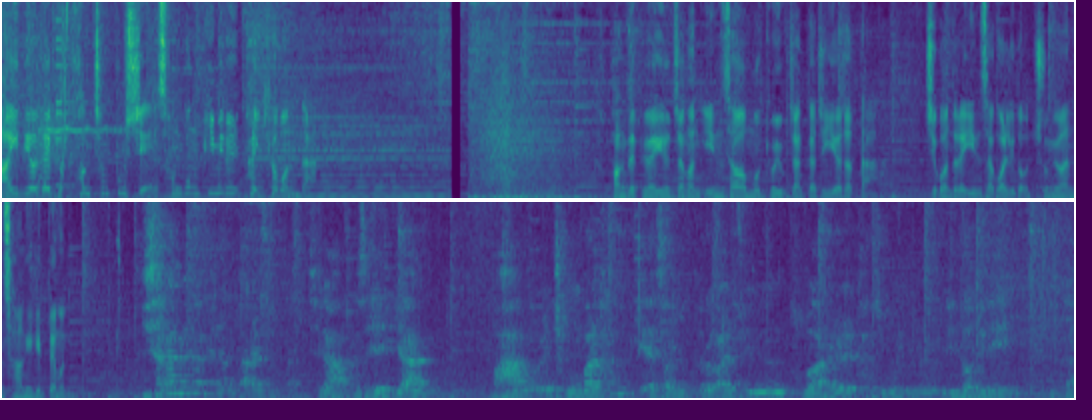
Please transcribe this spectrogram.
아이디어 대표 황청풍 씨의 성공 비밀을 밝혀본다. 황 대표의 일정은 인사 업무 교육장까지 이어졌다. 직원들의 인사 관리도 중요한 사항이기 때문 이 사람이라면 따를 수 있다. 제가 앞에서 얘기한 마음을 정말 함께해서 이끌어갈 수 있는 부하를 가지고 있는 리더들이 있다.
